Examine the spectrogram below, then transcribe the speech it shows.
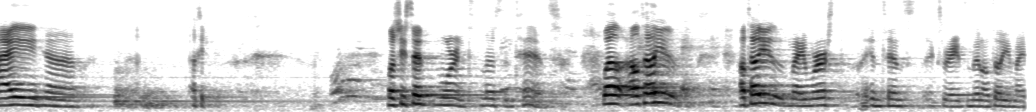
I, uh, okay. Well, she said more in, most intense. Well, I'll tell you, I'll tell you my worst intense experience, and then I'll tell you my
